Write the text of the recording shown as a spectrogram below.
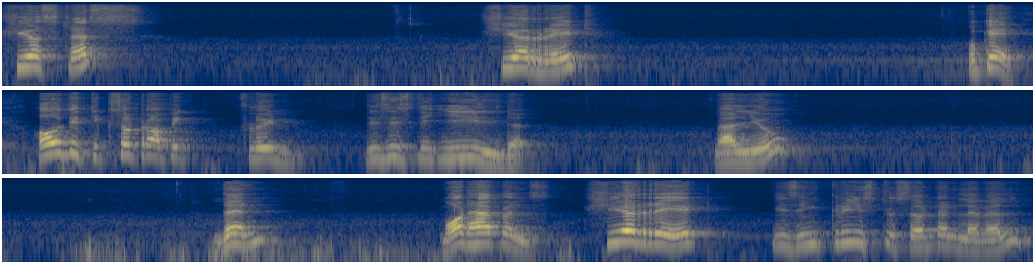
shear stress, shear rate, okay, how the thixotropic fluid, this is the yield value, then what happens? Shear rate is increased to certain level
